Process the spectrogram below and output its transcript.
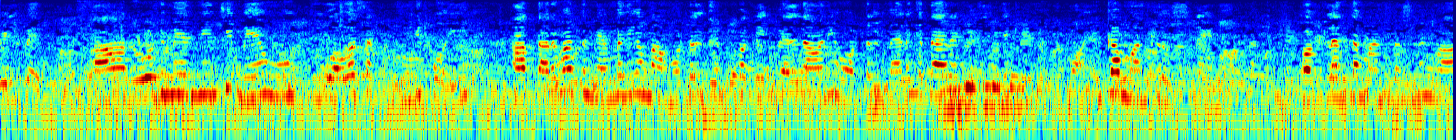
వెళ్ళిపోయారు. ఆ రోడ్డు మీద నుంచి మేము టూ అవర్స్ అక్కడ ఉండిపోయి ఆ తర్వాత నెమ్మదిగా మా హోటల్ చుట్టుపక్కలకి వెళ్దామని హోటల్ వెనకదారని వెళ్తే ఇంకా మంటలు వస్తున్నాయి హోటల్ అంతా మంటలు వస్తున్నాయి మా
